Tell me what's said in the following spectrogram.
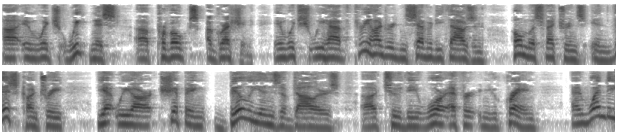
uh, in which weakness uh, provokes aggression, in which we have 370,000 homeless veterans in this country, yet we are shipping billions of dollars uh, to the war effort in Ukraine. And when the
